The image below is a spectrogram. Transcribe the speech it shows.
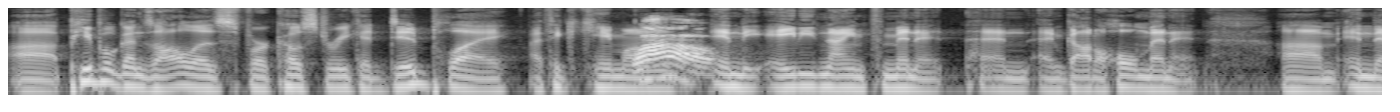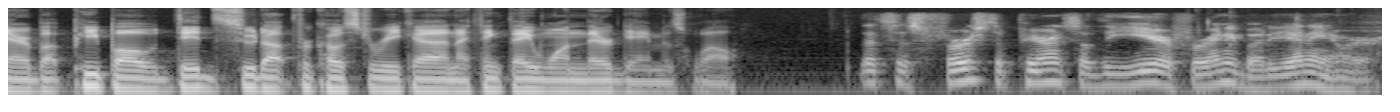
uh, Pipo Gonzalez for Costa Rica did play. I think he came on Wow. in the 89th minute and and got a whole minute um, in there. But Pipo did suit up for Costa Rica, and I think they won their game as well. That's his first appearance of the year for anybody anywhere.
